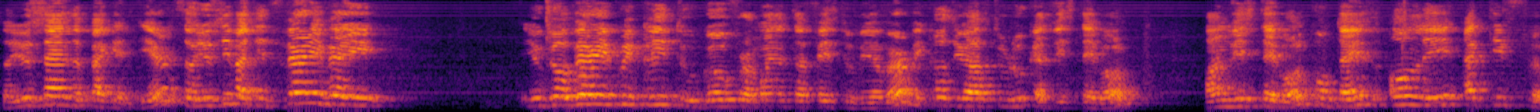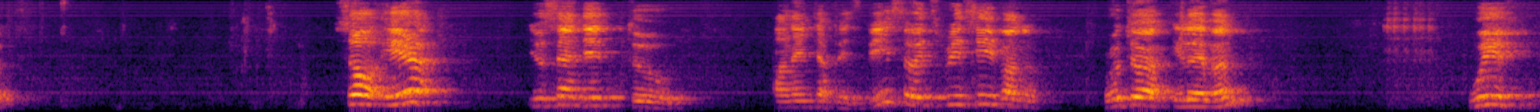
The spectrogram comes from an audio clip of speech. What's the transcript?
So you send the packet here. So you see that it's very, very, you go very quickly to go from one interface to the other because you have to look at this table. And this table contains only active flows. So here you send it to an interface B. So it's received on router 11 with,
